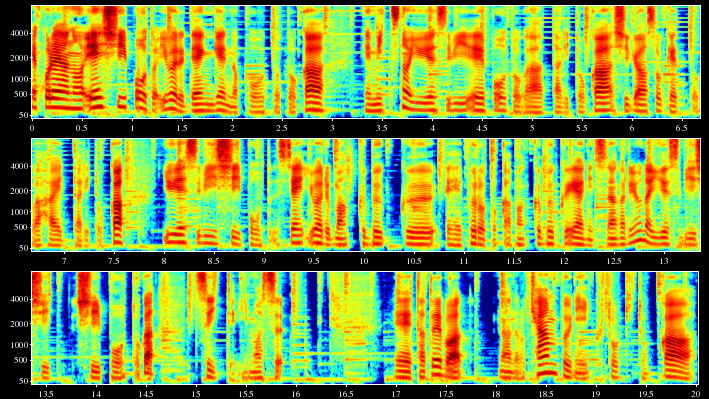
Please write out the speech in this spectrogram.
でこれ、あの、AC ポート、いわゆる電源のポートとか、3つの USB-A ポートがあったりとか、シガーソケットが入ったりとか、USB-C ポートですね。いわゆる MacBook Pro とか MacBook Air につながるような USB-C ポートがついています。えー、例えば、なんだろう、キャンプに行くときとか、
